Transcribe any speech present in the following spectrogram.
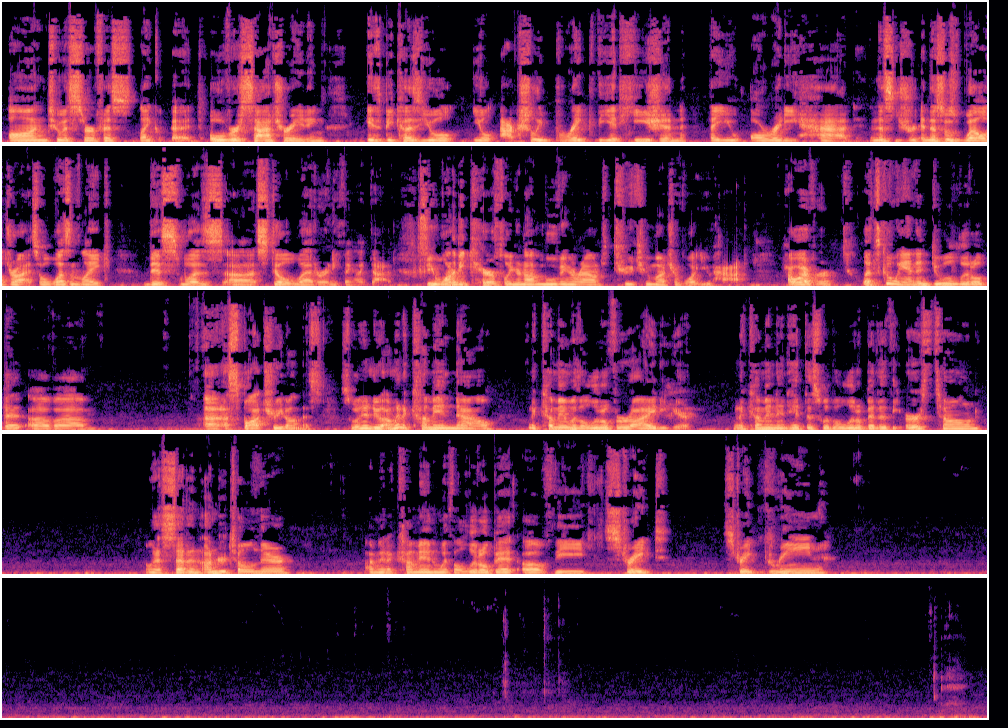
onto a surface like uh, oversaturating is because you'll you'll actually break the adhesion that you already had. And this and this was well dry so it wasn't like this was uh, still wet or anything like that. So you want to be careful you're not moving around too too much of what you had however let's go in and do a little bit of um, a spot treat on this so what i'm going to do i'm going to come in now i'm to come in with a little variety here i'm to come in and hit this with a little bit of the earth tone I'm to set an undertone there. I'm going to come in with a little bit of the straight, straight green.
